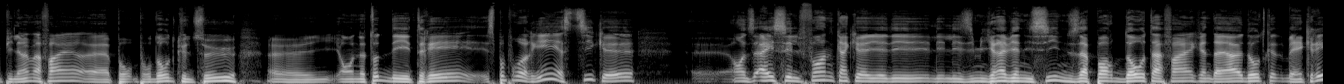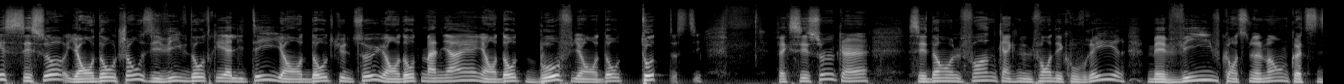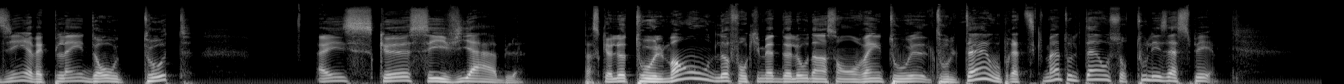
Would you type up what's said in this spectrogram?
puis la même affaire euh, pour, pour d'autres cultures, euh, on a tous des traits. C'est pas pour rien, Esti, que on dit hey c'est le fun quand a des, les, immigrants viennent ici, ils nous apportent d'autres affaires qui viennent d'ailleurs, d'autres. Ben Chris, c'est ça. Ils ont d'autres choses, ils vivent d'autres réalités, ils ont d'autres cultures, ils ont d'autres manières, ils ont d'autres bouffes, ils ont d'autres toutes. Fait que c'est sûr que c'est donc le fun quand ils nous le font découvrir, mais vivre continuellement au quotidien avec plein d'autres toutes est-ce que c'est viable? Parce que là, tout le monde, là, faut qu'il mette de l'eau dans son vin tout, le temps, ou pratiquement tout le temps, ou sur tous les aspects.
